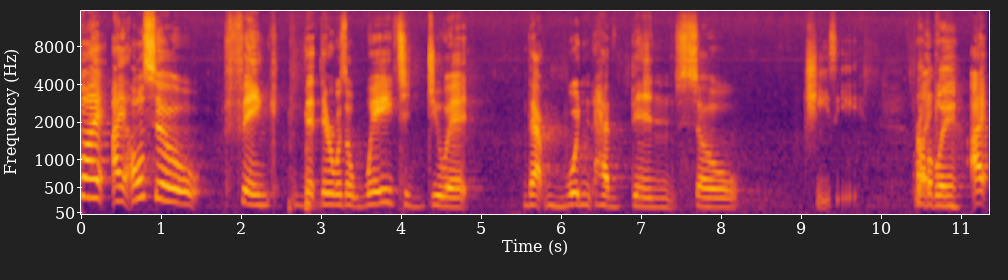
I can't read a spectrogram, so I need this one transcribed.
but I also think that there was a way to do it that wouldn't have been so cheesy. Like, Probably. I,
